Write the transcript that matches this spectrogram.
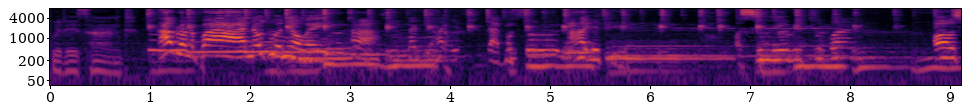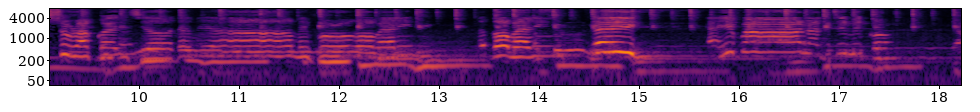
with his hand. Kaborɔ no paa na wotu ani ɔwɔ yi Ah, na gye ha yɛ fi dabi aha yɛ fi ɔsimiri tuba ɔsoro akwantuo dabia mefuru gɔmɛni gɔmɛni ei ɛyi paa na gidi mi kɔ yɛ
